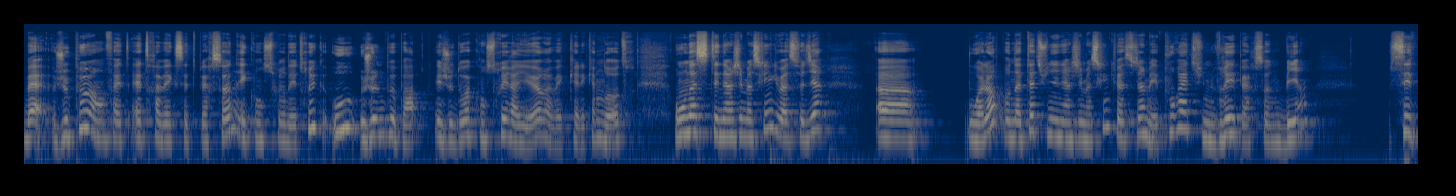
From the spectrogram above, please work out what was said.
ben je peux en fait être avec cette personne et construire des trucs, ou je ne peux pas et je dois construire ailleurs avec quelqu'un d'autre. Ou on a cette énergie masculine qui va se dire, euh, ou alors on a peut-être une énergie masculine qui va se dire, mais pour être une vraie personne bien, il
